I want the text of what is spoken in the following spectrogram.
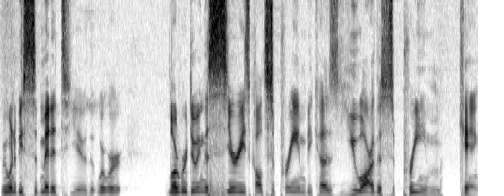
We want to be submitted to you, that we're, we're Lord, we're doing this series called Supreme because you are the supreme king.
